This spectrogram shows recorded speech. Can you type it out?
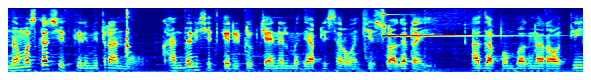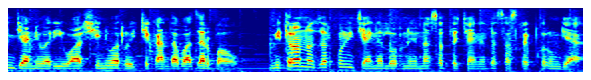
नमस्कार शेतकरी मित्रांनो. खानदानी शेतकरी युट्यूब चॅनलमध्ये आपले सर्वांचे स्वागत आहे. आज आपण बघणार आहोत तीन जानेवारी वार शनिवार रोजचे कांदा बाजार भाव. मित्रांनो जर कोणी चॅनलवर नवीन असाल तर चॅनलला सबस्क्राईब करून घ्या.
